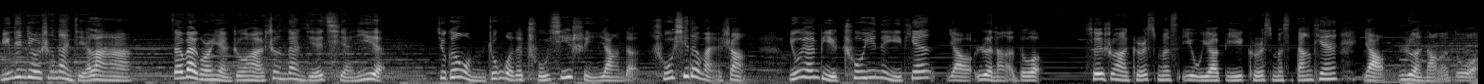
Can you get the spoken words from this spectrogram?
明天就是圣诞节了哈，在外国人眼中啊，圣诞节前夜就跟我们中国的除夕是一样的，除夕的晚上。永远比初一那一天要热闹得多，所以说啊，Christmas Eve 要比 Christmas 当天要热闹得多。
